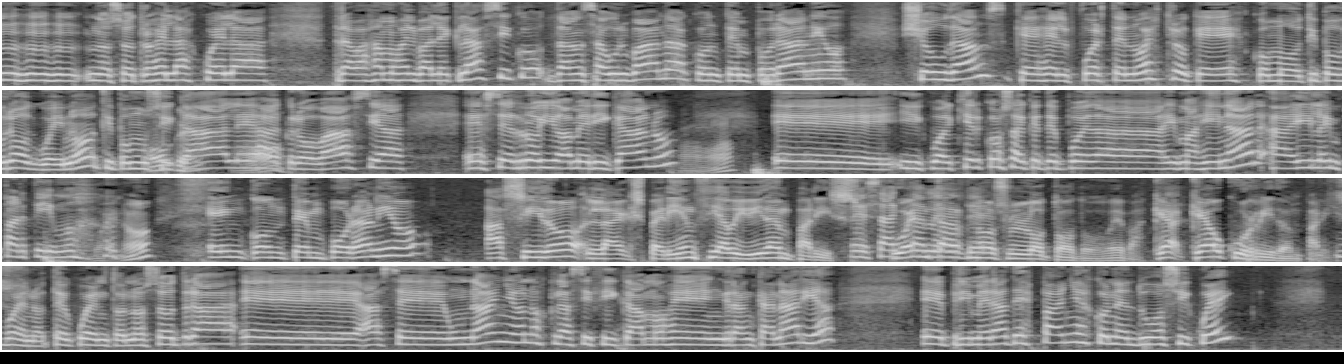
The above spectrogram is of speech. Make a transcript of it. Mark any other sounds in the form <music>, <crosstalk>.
Nosotros en la escuela trabajamos el ballet clásico, danza urbana, contemporáneo, show dance, que es el fuerte nuestro, que es como tipo Broadway, ¿no? Tipo musicales, Ah. acrobacia, ese rollo americano. Ah. Eh, y cualquier cosa que te puedas imaginar, ahí la impartimos. Bueno, en contemporáneo ha sido la experiencia vivida en París. Exactamente. Cuéntanoslo todo, Eva. ¿Qué ha, qué ha ocurrido en París? Bueno, te cuento. Nosotras eh, hace un año nos clasificamos en Gran Canaria, eh, primeras de España con el dúo Sequay,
